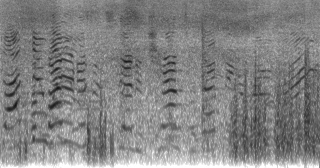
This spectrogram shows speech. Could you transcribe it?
got The there. fire doesn't stand a chance with that thing around, right?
